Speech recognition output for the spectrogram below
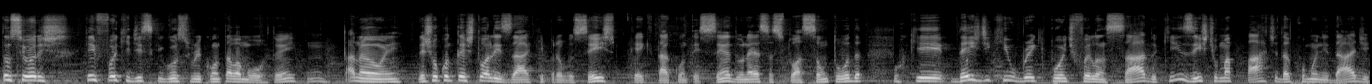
Então, senhores, quem foi que disse que Ghost Recon estava morto, hein? Hum, tá não, hein? Deixa eu contextualizar aqui para vocês o que é que tá acontecendo nessa situação toda, porque desde que o Breakpoint foi lançado, que existe uma parte da comunidade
